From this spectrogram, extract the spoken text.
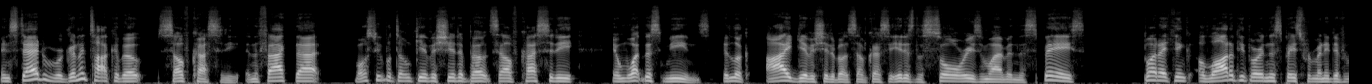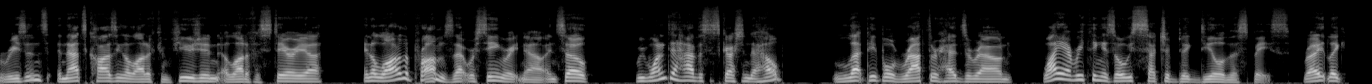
Instead, we're going to talk about self custody and the fact that most people don't give a shit about self custody and what this means. And look, I give a shit about self custody. It is the sole reason why I'm in this space. But I think a lot of people are in this space for many different reasons, and that's causing a lot of confusion, a lot of hysteria, and a lot of the problems that we're seeing right now. And so we wanted to have this discussion to help let people wrap their heads around why everything is always such a big deal in this space, right? Like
